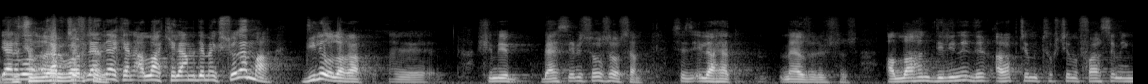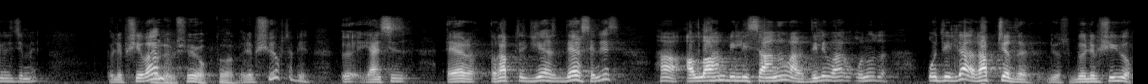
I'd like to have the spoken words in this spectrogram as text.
Yani bu hükümler Arapça falan derken Allah kelamı demek istiyor ama dili olarak e, şimdi ben size bir soru sorsam siz ilahiyat mezunusunuz. Allah'ın dili nedir? Arapça mı, Türkçe mi, Farsça mı, İngilizce mi? Böyle bir şey var mı? öyle bir şey yok doğru. Öyle bir şey yok tabii. Yani siz eğer Arapça derseniz ha Allah'ın bir lisanı var, dili var. Onu da- o dilde Arapçadır diyorsun. Böyle bir şey yok.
